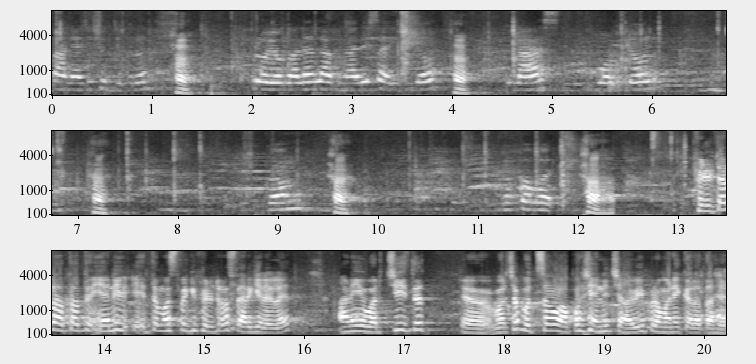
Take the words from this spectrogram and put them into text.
पाण्याचे शुद्धीकरण. हां. प्रयोगाला लागणारे साहित्य हां. ग्लास बॉटल हां. गम हां. कवर. हां. फिल्टर आता ते- यांनी इथं मस्तपैकी फिल्टरच तयार केलेले आहेत. आणि वरची इथं अं, वरच्या बुथचा वापर यांनी चावीप्रमाणे करत आहेत.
